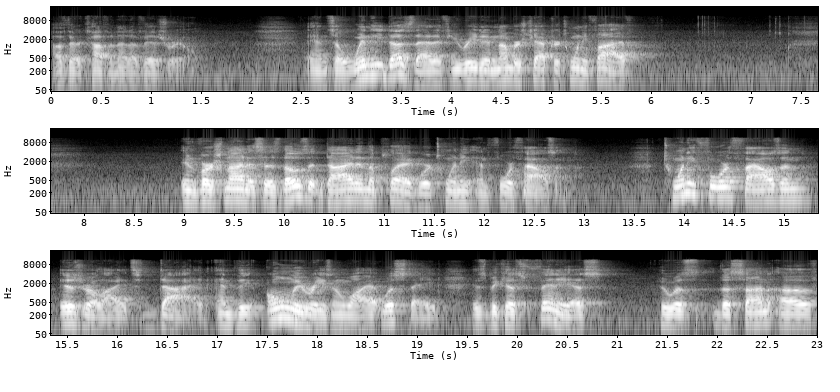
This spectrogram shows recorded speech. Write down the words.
of their covenant of Israel. And so when he does that, if you read in Numbers chapter 25, in verse 9 it says, Those that died in the plague were 20 and 4,000. 24,000 Israelites died, and the only reason why it was stayed is because Phinehas, who was the son of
